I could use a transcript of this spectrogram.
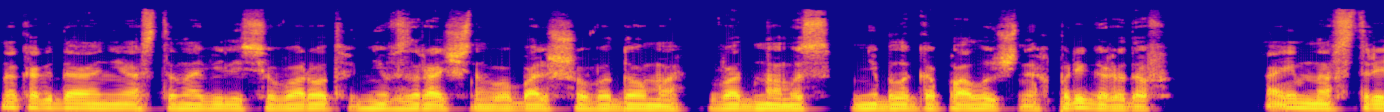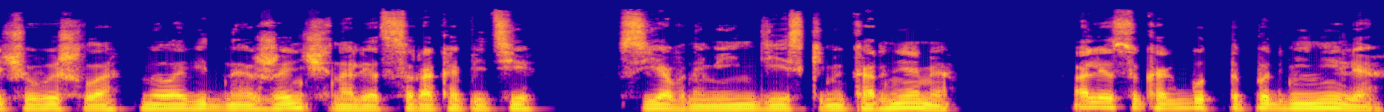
Но когда они остановились у ворот невзрачного большого дома в одном из неблагополучных пригородов, а им навстречу вышла миловидная женщина лет сорока пяти с явными индийскими корнями, Алису как будто подменили,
